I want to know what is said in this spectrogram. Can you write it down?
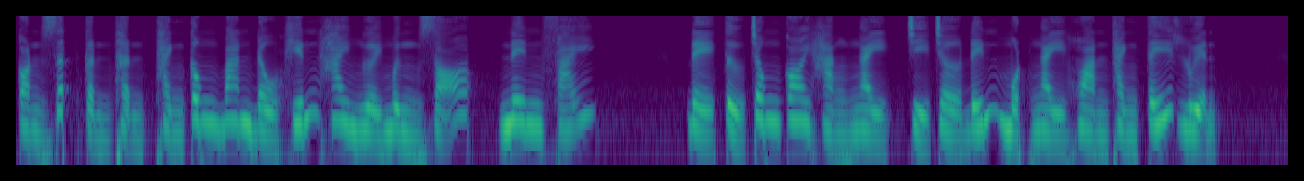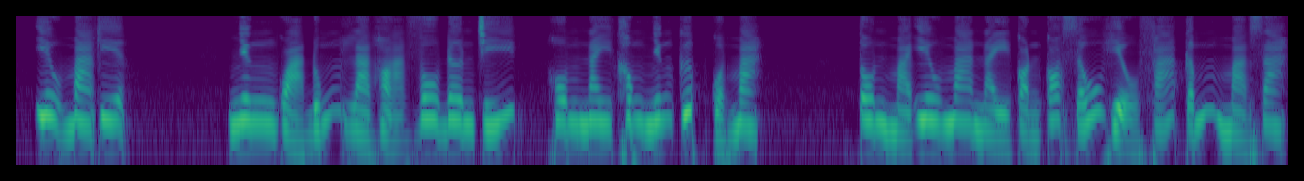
Còn rất cẩn thận thành công ban đầu khiến hai người mừng rõ, nên phái. Đệ tử trông coi hàng ngày, chỉ chờ đến một ngày hoàn thành tế luyện. Yêu ma kia. Nhưng quả đúng là họ vô đơn chí, hôm nay không những cướp của ma. Tôn mà yêu ma này còn có dấu hiệu phá cấm mà ra.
